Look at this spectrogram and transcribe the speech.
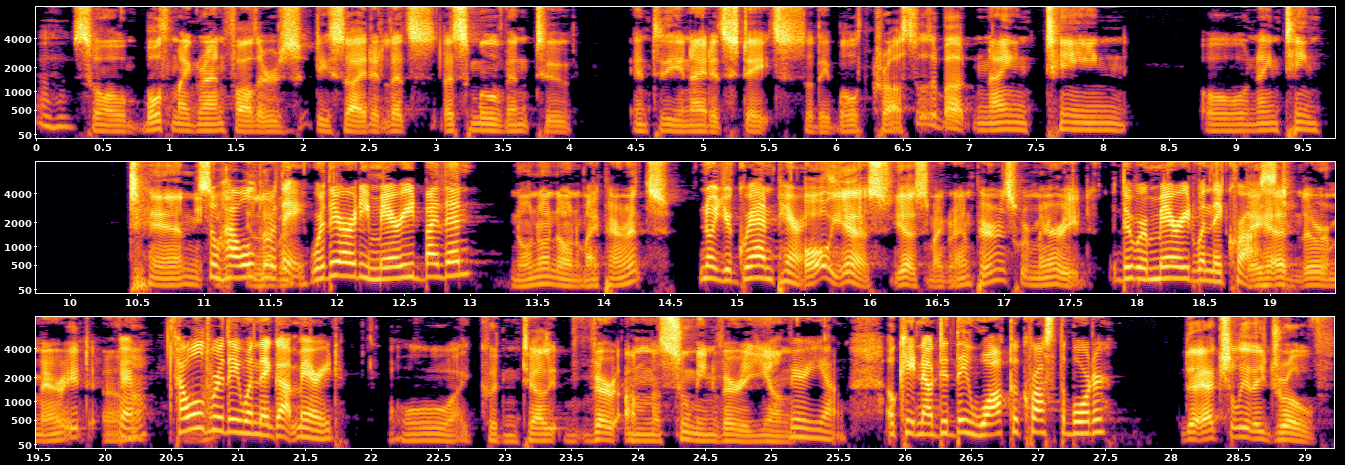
Mhm. So both my grandfathers decided let's let's move into into the United States. So they both crossed. It was about nineteen oh nineteen ten. So how old were they? Were they already married by then? No, no, no. My parents. No, your grandparents. Oh yes, yes. My grandparents were married. They were married when they crossed. They had they were married. okay. Uh-huh. How old were they when they got married? Oh, I couldn't tell you. Very, I'm assuming very young. Very young. Okay, now did they walk across the border? They, actually, they drove.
